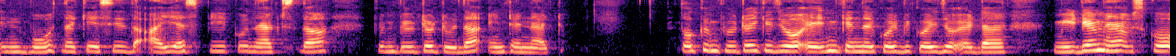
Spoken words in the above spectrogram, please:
in both the cases the I S P connects the computer to the internet. तो कंप्यूटर के जो, इनके अंदर कोई भी कोई जो मीडियम है, उसको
